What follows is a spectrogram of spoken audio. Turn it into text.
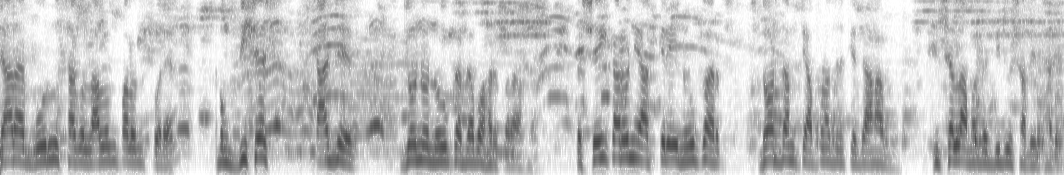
যারা গরু, ছাগল লালন পালন করেন এবং বিশেষ কাজের জন্য নৌকা ব্যবহার করা হয়। তো সেই কারণে আজকের এই নৌকার দরদামটি আপনাদেরকে জানাব। ইনশাল্লাহ আমাদের ভিডিওর সাথে থাকবে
